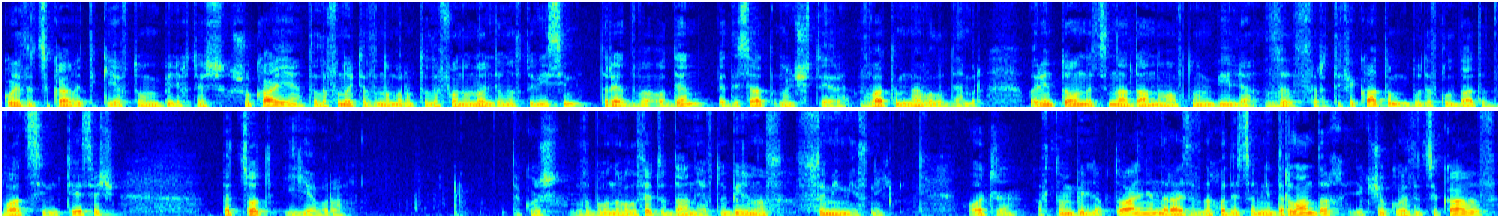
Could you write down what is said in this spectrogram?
когось зацікавить такий автомобіль, хтось шукає. Телефонуйте за номером телефону 098 321 5004. Звати мене Володимир. Орієнтовна ціна даного автомобіля з сертифікатом буде складати 27 тисяч 500 євро. Також забув наголосити, даний автомобіль у нас семимісний. Отже, автомобіль актуальний, наразі знаходиться в Нідерландах. Якщо когось зацікавив,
